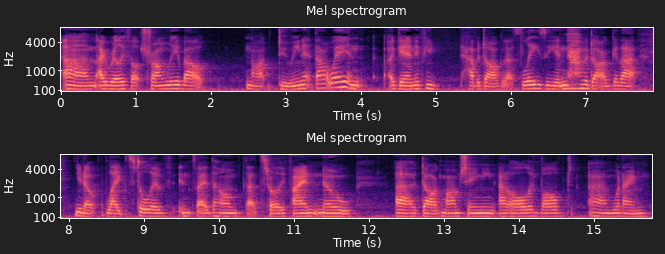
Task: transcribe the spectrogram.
Um, I really felt strongly about not doing it that way. And again, if you have a dog that's lazy and have a dog that you know likes to live inside the home that's totally fine no uh, dog mom shaming at all involved um, when i'm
